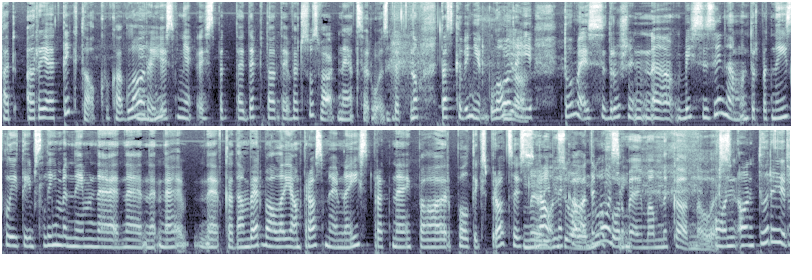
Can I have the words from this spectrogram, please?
Var arī ar TikTok, kā Glorija. Mm -hmm. es, viņa, es pat tai deputātei vairs uzvārdu neatceros. Bet nu, tas, ka viņa ir Glorija, Jā. to mēs droši vien uh, visi zinām. Un turpat ne izglītības līmenim, ne, ne, ne, ne, ne kādām verbālajām prasmēm, ne izpratnē par politikas procesu ne, nav nekāda noformējumam nekāda nav vairs. Un, un tur ir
